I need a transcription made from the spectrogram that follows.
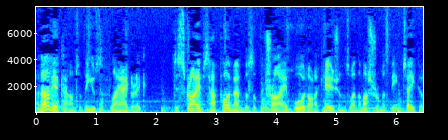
An early account of the use of fly agaric describes how poor members of the tribe would, on occasions when the mushroom was being taken,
